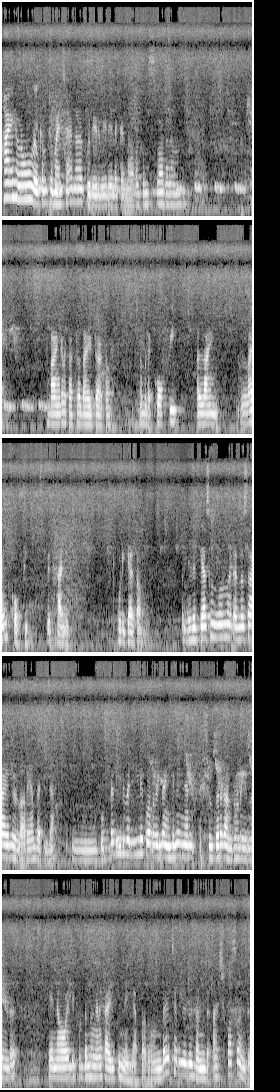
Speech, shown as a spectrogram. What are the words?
Hi hello welcome to my channel പുതിയൊരു വീഡിയോയിലേക്ക് എല്ലാവർക്കും സ്വാഗതം. ഭയങ്കര കട്ടഡായിട്ടാട്ടോ നമ്മുടെ coffee lime lime coffee with honey കുടിക്കാട്ടോ. വലിയ വ്യത്യാസം ഒന്നും രണ്ട് ദിവസം ആയാലുള്ളൂ അറിയാൻ പറ്റില്ല. ഫുഡ് അടിയിൽ വലിയ കുറവില്ല എങ്കിലും ഞാൻ ഷുഗർ കൺട്രോൾ ചെയ്യുന്നുണ്ട്. പിന്നെ ഓയിലി ഫുഡൊന്നും അങ്ങനെ കഴിക്കുന്നില്ല. അപ്പോൾ അതുകൊണ്ട് ചെറിയൊരു ഇതുണ്ട് ആശ്വാസമുണ്ട്.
